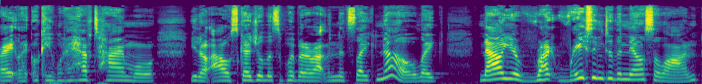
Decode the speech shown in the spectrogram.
right? Like, okay, when I have time or, you know, I'll schedule this appointment around. And it's like, no, like now you're right, racing to the nail salon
